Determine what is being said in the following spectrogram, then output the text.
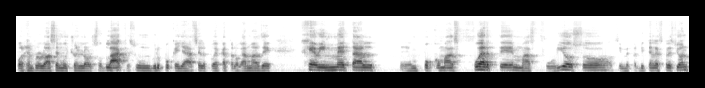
por ejemplo lo hace mucho en Lords of Black, es un grupo que ya se le puede catalogar más de heavy metal, eh, un poco más fuerte, más furioso, si me permiten la expresión,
